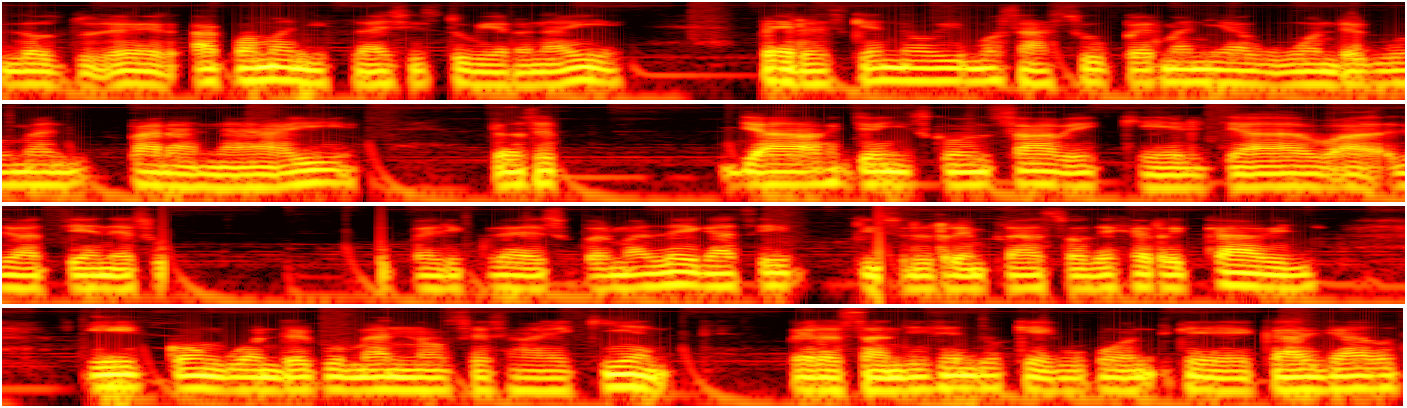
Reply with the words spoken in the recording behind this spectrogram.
los, eh, Aquaman y Flash estuvieron ahí. Pero es que no vimos a Superman y a Wonder Woman para nada ahí. Entonces ya James Gunn sabe que él ya, ya tiene su, película de Superman Legacy, hizo el reemplazo de Henry Cavill y con Wonder Woman no se sabe quién pero están diciendo que, que Gal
